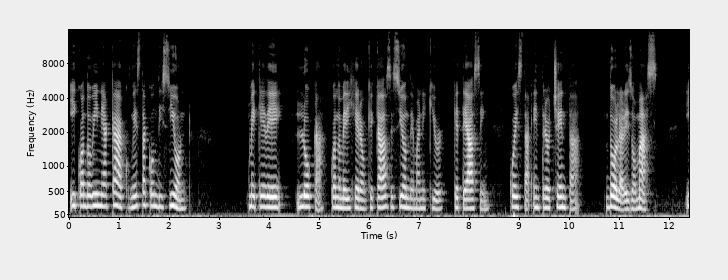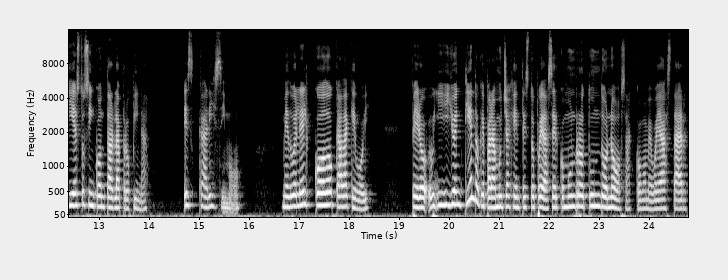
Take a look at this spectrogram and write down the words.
y cuando vine acá con esta condición, me quedé loca cuando me dijeron que cada sesión de manicure que te hacen cuesta entre 80 dólares o más. Y esto sin contar la propina. Es carísimo. Me duele el codo cada que voy. Pero, y yo entiendo que para mucha gente esto puede ser como un rotundo no, o sea, ¿cómo me voy a gastar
